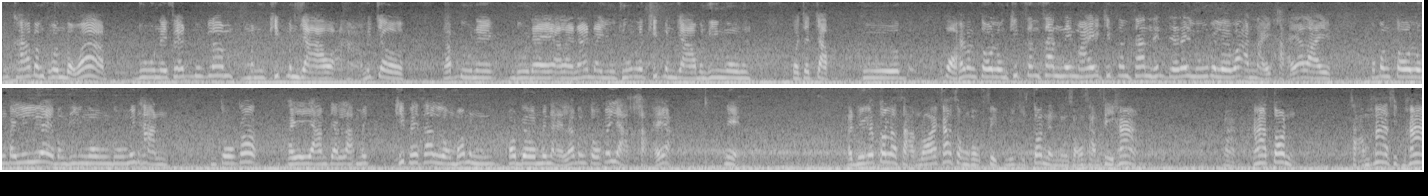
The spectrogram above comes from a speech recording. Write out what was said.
ลูกค้าบางคนบอกว่า ดูใน Facebook แล้วมันคลิปมันยาวอะหาไม่เจอครับดูในดูในอะไรนะใน YouTube แล้วคลิปมันยาวบางทีงงกว่าจะจับคือบอกให้บางโตลงคลิปสั้นๆได้ไหมคลิปสั้นๆให้จะได้รู้ไปเลยว่าอันไหนขายอะไรเพราะบางโตลงไปเรื่อยๆ บางทีงงดูไม่ทันบางโตก็พยายามจะรับไม่คลิปให้สั้นลงเพราะมันพอเดินไปไหนแล้วบางโตก็อยากขายอะนี่อันนี้ก็ต้นละ300ค่าส่ง 60 มีกี่ต้นเนี่ยหนึ่งสองสามสี่ห้าอ่าห้าต้นสามห้าสิบห้า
